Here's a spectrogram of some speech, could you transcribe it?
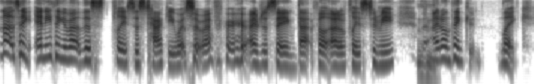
Not saying anything about this place is tacky whatsoever. I'm just saying that felt out of place to me. But Mhm. I don't think like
